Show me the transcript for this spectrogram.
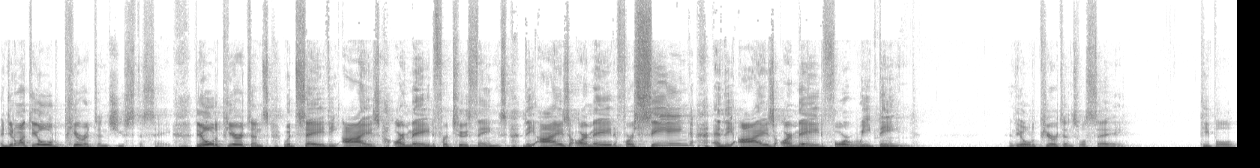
And you know what the old Puritans used to say? The old Puritans would say the eyes are made for two things the eyes are made for seeing, and the eyes are made for weeping. And the old Puritans will say, people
